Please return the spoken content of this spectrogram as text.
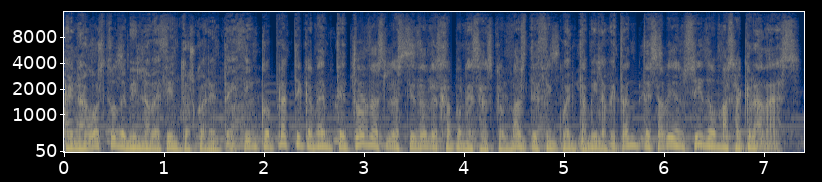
En agosto de 1945, prácticamente todas las ciudades japonesas con más de 50.000 habitantes habían sido masacradas,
